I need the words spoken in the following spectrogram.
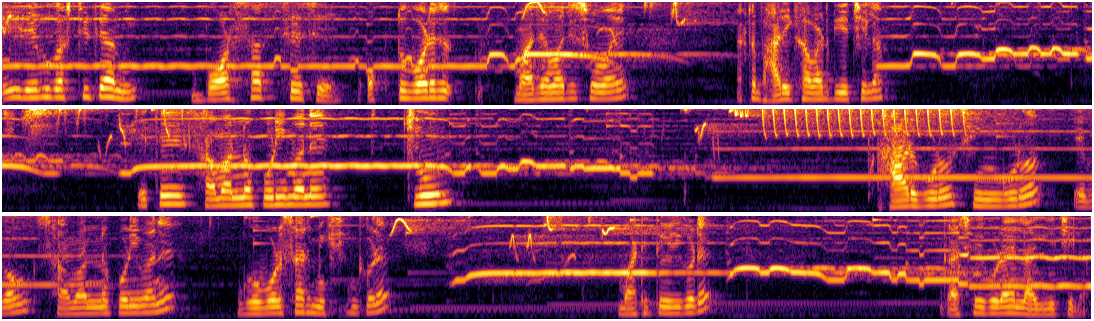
এই লেবু গাছটিতে আমি বর্ষার শেষে, অক্টোবরের মাঝামাঝি সময়ে একটা ভারী খাবার দিয়েছিলাম। এতে সামান্য পরিমাণে চুন হাড় গুঁড়ো শিং গুঁড়ো এবং সামান্য পরিমাণে গোবর সার মিক্সিং করে মাটি তৈরি করে গাছের গোড়ায় লাগিয়েছিলাম।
